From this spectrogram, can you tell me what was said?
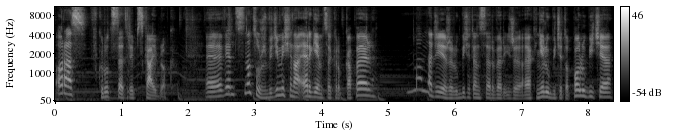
oraz wkrótce tryb Skyblock. E, więc no cóż, widzimy się na rgmc.pl. Mam nadzieję, że lubicie ten serwer i że jak nie lubicie, to polubicie.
